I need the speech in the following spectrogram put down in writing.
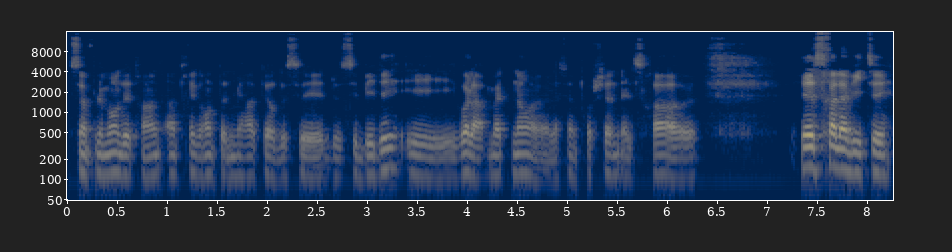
simplement d'être un, très grand admirateur de ces, de ces BD, et voilà, maintenant, euh, la semaine prochaine, elle sera... Euh, elle sera l'invitée.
